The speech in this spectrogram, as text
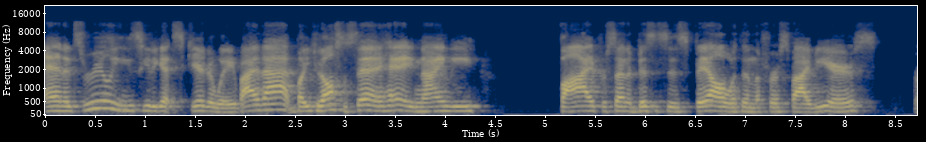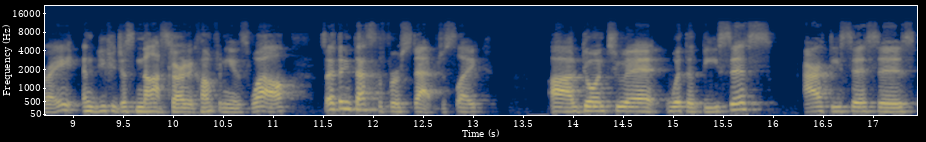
and it's really easy to get scared away by that. But you could also say, hey, 95% of businesses fail within the first five years, right? And you could just not start a company as well. So I think that's the first step, just like uh, go into it with a thesis. Our thesis is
